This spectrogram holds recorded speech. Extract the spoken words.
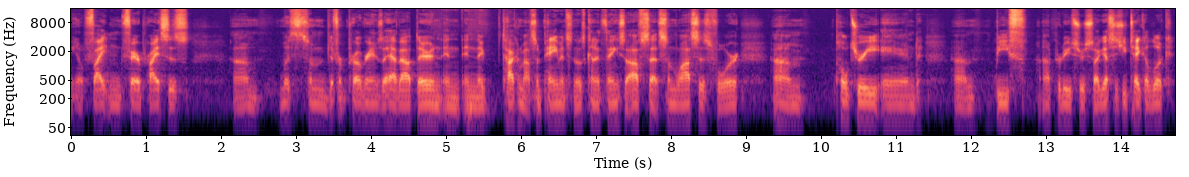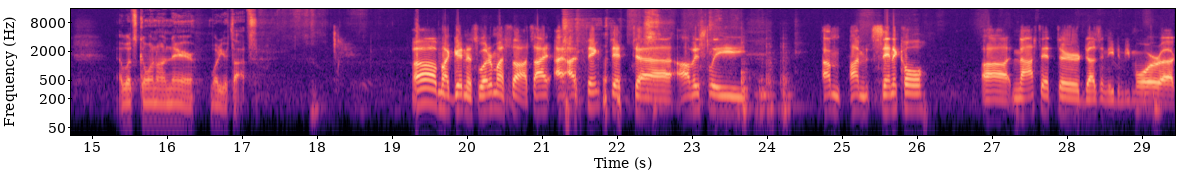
you know fighting fair prices um, with some different programs they have out there, and, and, and they're talking about some payments and those kind of things to offset some losses for um, poultry and um, beef uh, producers. So I guess as you take a look at what's going on there, what are your thoughts? Oh my goodness, what are my thoughts? I I, I think that uh, obviously I'm I'm cynical. Uh, not that there doesn't need to be more uh,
